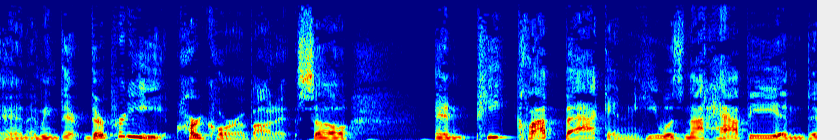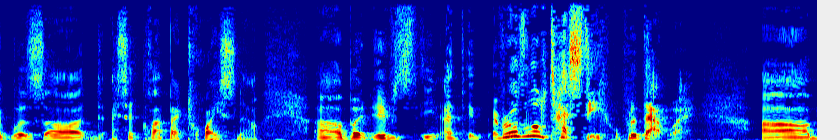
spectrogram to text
and I mean they're they're pretty hardcore about it. So and Pete clapped back, and he was not happy. And it was uh, I said clap back twice now, uh, but it was everyone's a little testy. We'll put it that way. Uh,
